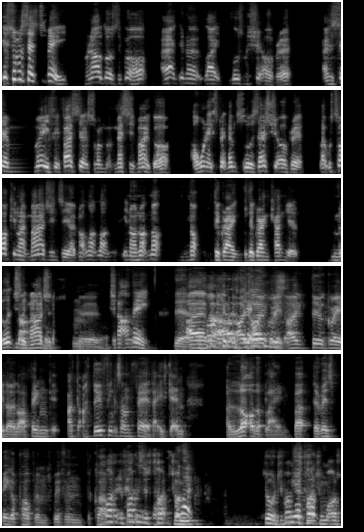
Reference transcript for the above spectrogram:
If someone says to me, "Ronaldo's the goat," I ain't gonna like lose my shit over it. And the same way, if, if I say to someone, "Messi's my goat," I wouldn't expect them to lose their shit over it. Like we're talking like margins here, not not, not you know, not not not the Grand the Grand Canyon. Literally No, margin. Yeah. Do you know what I mean? Yeah, Um, I I, I, I I agree. I do agree, though. Like, I think I, I do think it's unfair that he's getting a lot of the blame, but there is bigger problems within the club. I, if I and can just squad. touch on Well, George, if I can Yeah, just go touch on what I was,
